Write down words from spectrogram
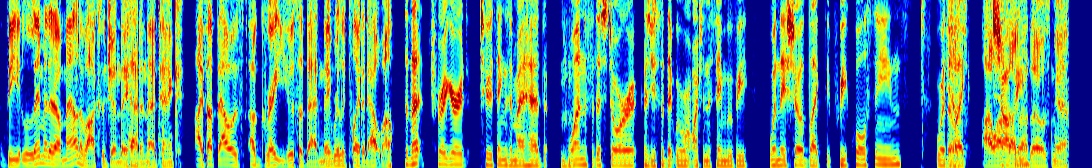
the limited amount of oxygen they had in that tank. I thought that was a great use of that and they really played it out well. So that triggered two things in my head. Mhm. One for the store, because you said that we weren't watching the same movie. When they showed like the prequel scenes where they're Yes. like I want to talk about those. Yeah.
